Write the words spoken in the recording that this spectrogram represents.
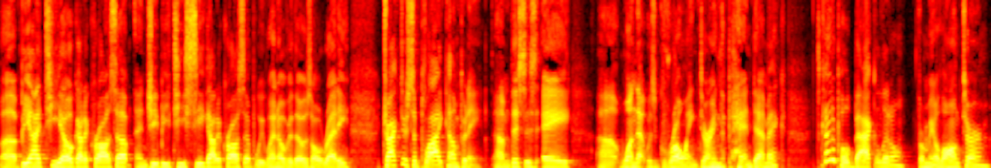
Uh, BITO got a cross up and GBTC got a cross up. We went over those already. Tractor Supply Company. Um, this is a uh, one that was growing during the pandemic. It's kind of pulled back a little from your long term.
